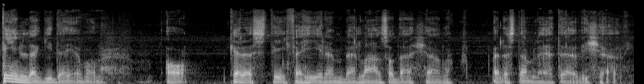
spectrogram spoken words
tényleg ideje van a keresztény fehér ember lázadásának, mert ezt nem lehet elviselni.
